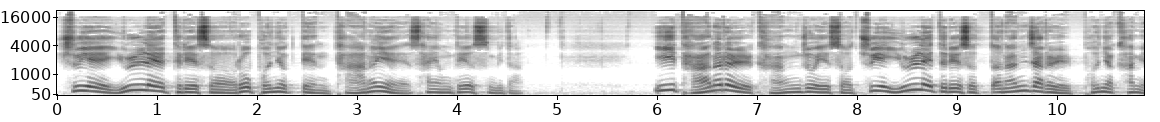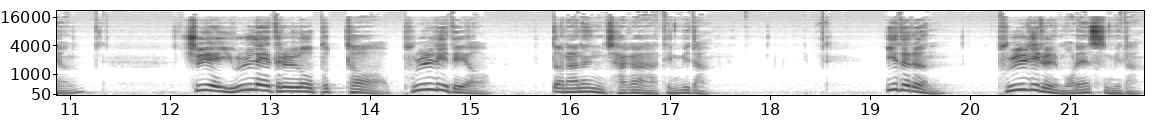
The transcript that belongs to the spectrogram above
주의 윤례들에서로 번역된 단어에 사용되었습니다. 이 단어를 강조해서 주의 윤례들에서 떠난 자를 번역하면 주의 윤례들로부터 분리되어 떠나는 자가 됩니다. 이들은 분리를 못했습니다.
